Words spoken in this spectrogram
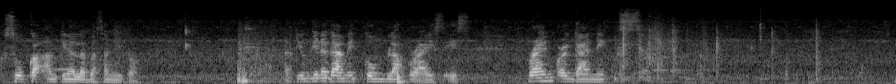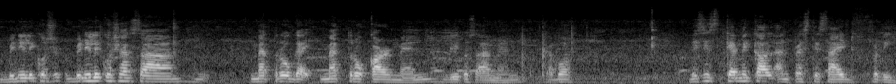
Suka ang kinalabasan nito. At yung ginagamit kong black rice is Prime Organics. Binili ko siya, binili ko siya sa Metro Metro Carmen dito sa amin. Tapos This is chemical and pesticide free.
